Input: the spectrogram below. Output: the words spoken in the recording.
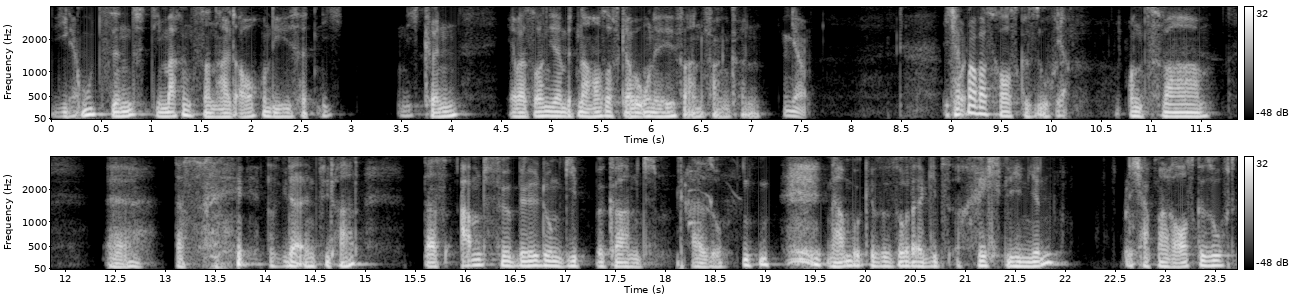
die Ja. gut sind, die machen es dann halt auch und die es halt nicht, nicht können. Ja, was sollen die dann mit einer Hausaufgabe ohne Hilfe anfangen können? Ja. Ich habe mal was rausgesucht. Ja. Und zwar äh, das, also wieder ein Zitat. Das Amt für Bildung gibt bekannt. Also in Hamburg ist es so, da gibt's Richtlinien. Ich habe mal rausgesucht,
